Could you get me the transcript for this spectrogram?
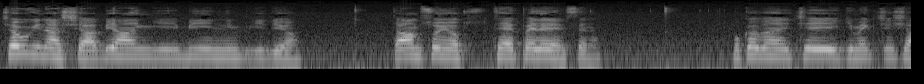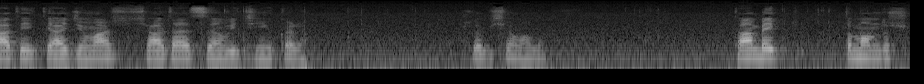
Çabuk in aşağı bir hangi bir inip gidiyor. Tamam son yok TP'lerim seni. Bu kadar içeri girmek için şalter ihtiyacım var. Şalter sınavı için yukarı. Şurada bir şey mi lan? Tamam bek tamam dur.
